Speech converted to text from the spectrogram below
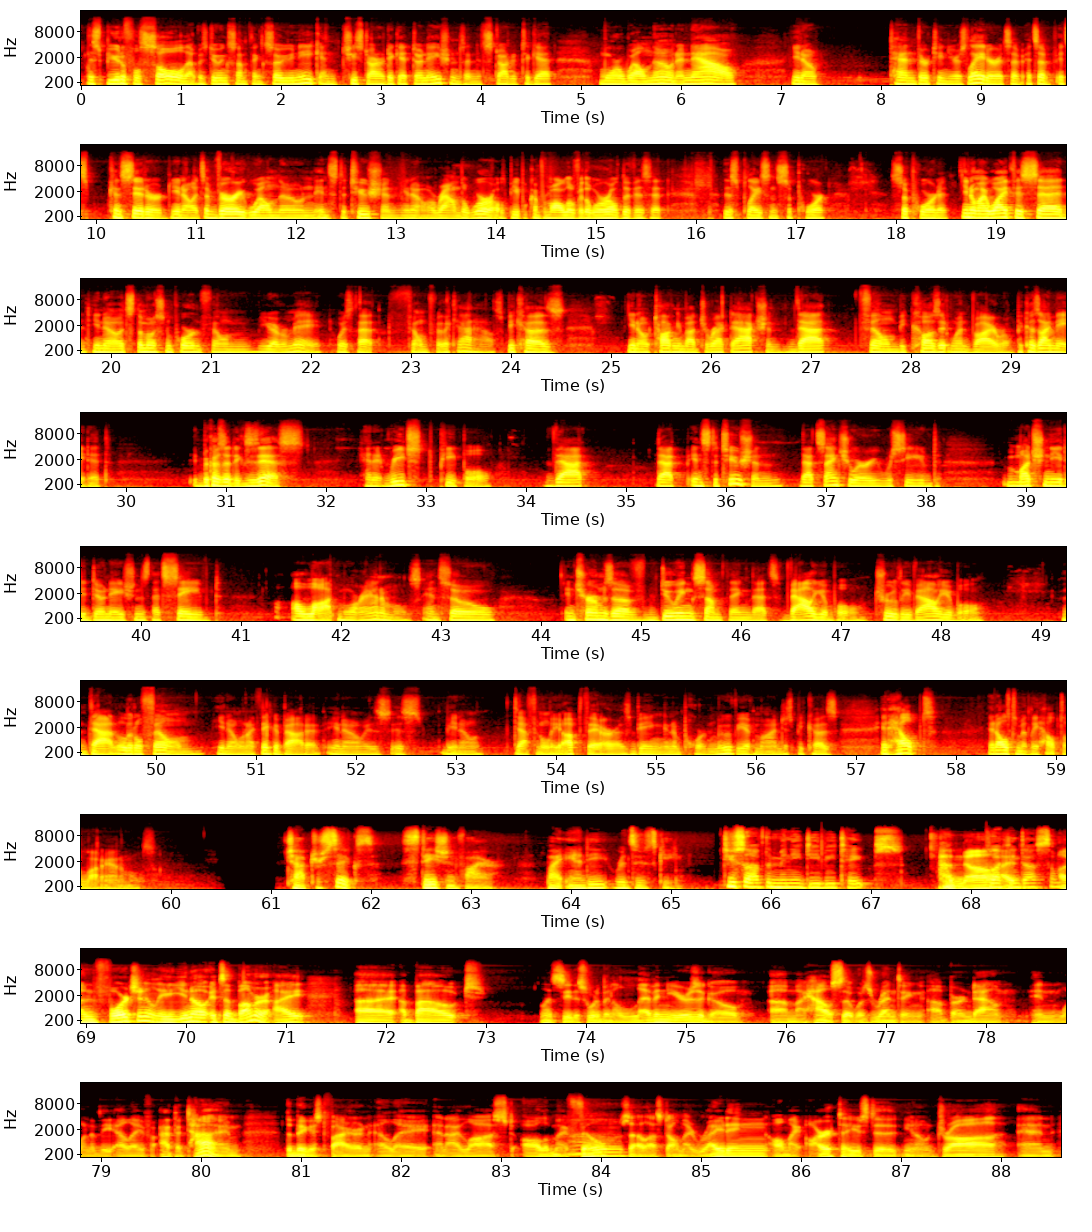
this beautiful soul that was doing something so unique and she started to get donations and it started to get more well known and now you know 10 13 years later it's a it's a it's considered you know it's a very well known institution you know around the world people come from all over the world to visit this place and support support it. You know, my wife has said, you know, it's the most important film you ever made was that film for the Cat House because, you know, talking about direct action, that film because it went viral, because I made it, because it exists and it reached people, that that institution, that sanctuary received much needed donations that saved a lot more animals. And so in terms of doing something that's valuable, truly valuable, that little film, you know, when I think about it, you know, is is you know definitely up there as being an important movie of mine, just because it helped, it ultimately helped a lot of animals. Chapter 6 Station Fire by Andy Radzewski. Do you still have the mini DV tapes? no, Collecting I- dust somewhere? Unfortunately, you know, it's a bummer. I uh, about let's see, this would have been 11 years ago. Uh, my house that was renting uh, burned down in one of the LA. At the time, the biggest fire in LA, and I lost all of my films. I lost all my writing, all my art. I used to, you know, draw, and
